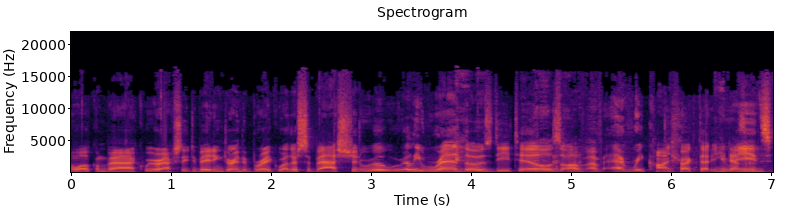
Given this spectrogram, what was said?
Welcome back. We were actually debating during the break whether Sebastian re- really read those details of, of every contract that he, he reads.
